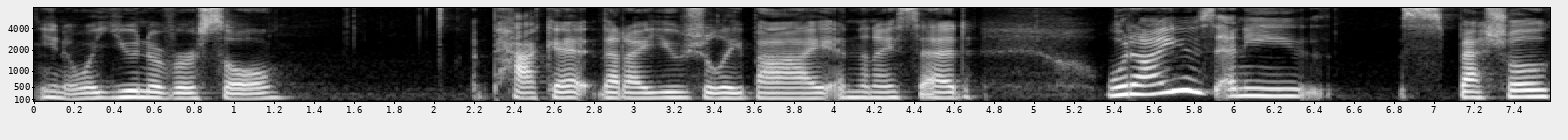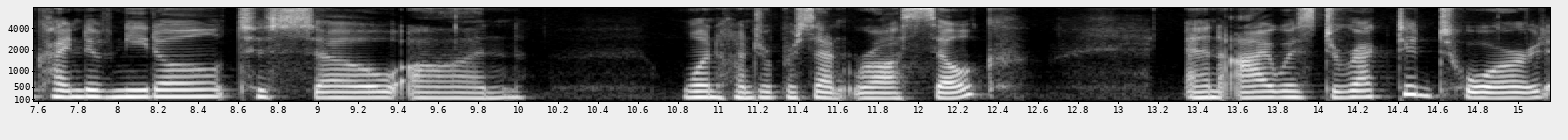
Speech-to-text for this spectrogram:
you know, a universal packet that I usually buy. And then I said, would I use any special kind of needle to sew on 100% raw silk. And I was directed toward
